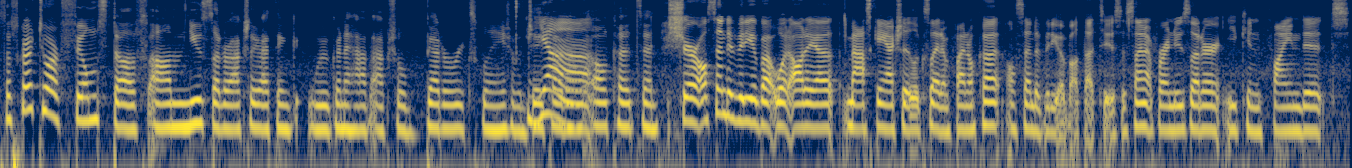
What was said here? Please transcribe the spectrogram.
Subscribe to our film stuff um, newsletter. Actually, I think we're gonna have actual better explanation with J cut and L cuts and Sure, I'll send a video about what audio masking actually looks like in Final Cut. I'll send a video about that too. So sign up for our newsletter. You can find it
